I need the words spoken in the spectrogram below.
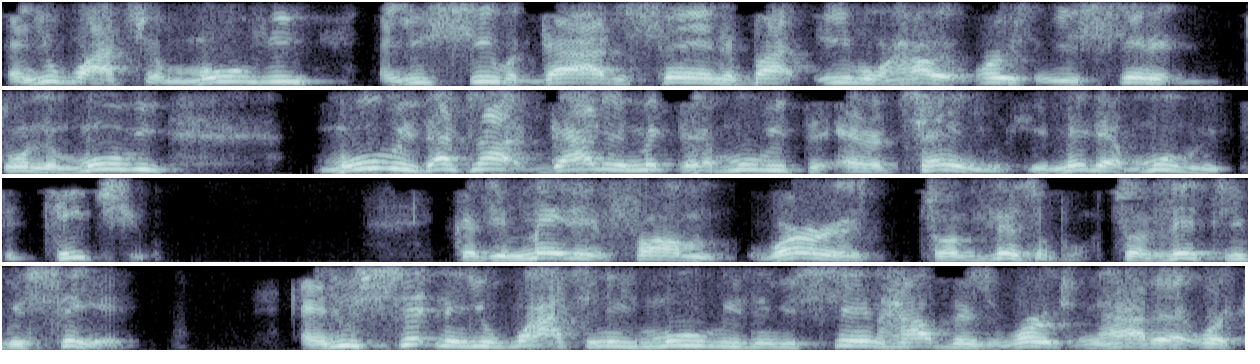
and you watch a movie and you see what God is saying about evil, how it works, and you're seeing it during the movie, movies, that's not, God didn't make that movie to entertain you. He made that movie to teach you. Because he made it from words to invisible, so this you can see it and you're sitting and you're watching these movies and you're seeing how this works and how that works.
